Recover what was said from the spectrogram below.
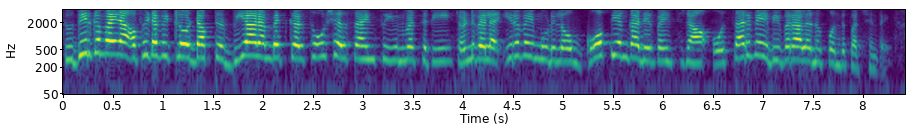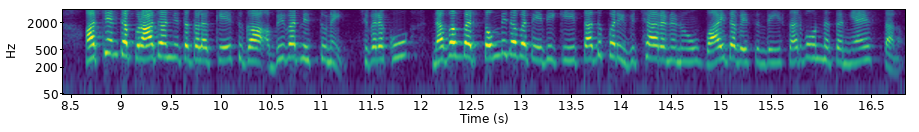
సుదీర్ఘమైన అఫిడవిట్లో doctor BR Ambedkar social science university రెండు వేల ఇరవై మూడులో గోప్యంగా నిర్వహించిన ఓ సర్వే వివరాలను పొందుపరిచింది. అత్యంత ప్రాధాన్యత గల కేసుగా అభివర్ణిస్తూనే చివరకు నవంబర్ తొమ్మిదవ తేదీకి తదుపరి విచారణను వాయిదా వేసింది సర్వోన్నత న్యాయస్థానం.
